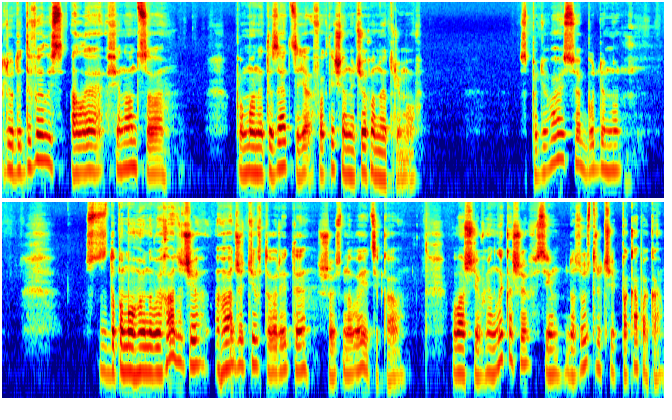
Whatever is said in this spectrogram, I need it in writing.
люди дивились, але фінансово по монетизації я фактично нічого не отримав. Сподіваюся, будемо з допомогою нових гаджетів, гаджетів творити щось нове і цікаве. Ваш Євген Ликашев. Всім до зустрічі. Пока-пока.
